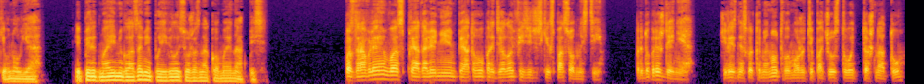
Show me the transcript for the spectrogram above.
кивнул я. И перед моими глазами появилась уже знакомая надпись. Поздравляем вас с преодолением пятого предела физических способностей. Предупреждение. Через несколько минут вы можете почувствовать тошноту,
